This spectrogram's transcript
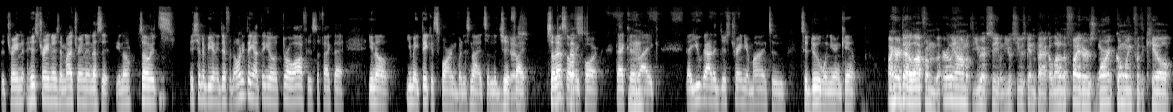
the trainer, his trainers, and my trainer, and that's it. You know. So it's it shouldn't be any different. The only thing I think it'll throw off is the fact that, you know, you may think it's sparring, but it's not. It's a legit Yes. fight. So that's Yes, the only that's- part that could Mhm. like that you gotta just train your mind to to do when you're in camp. I heard that a lot from the early on with the UFC when the UFC was getting back. A lot of the fighters weren't going for the kill.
